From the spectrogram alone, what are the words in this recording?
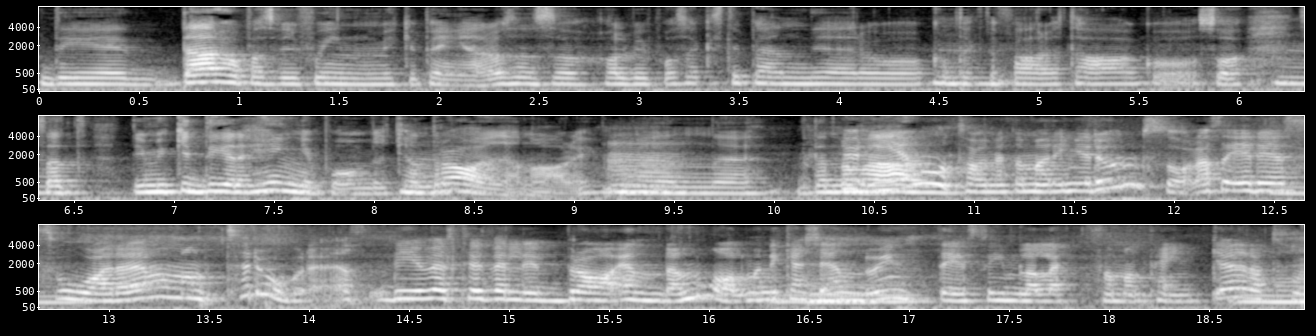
det, där hoppas vi få in mycket pengar och sen så håller vi på att söka stipendier och kontakta Mm. företag och så. Mm. Så att det är mycket det det hänger på om vi kan Mm. dra i januari. Mm. Men eh, den, de Hur här... är mottagandet när man ringer runt så? Alltså är det svårare än vad man tror? Alltså, det är ju väl till ett väldigt bra ändamål men det kanske ändå Mm. inte är så himla lätt som man tänker att få,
